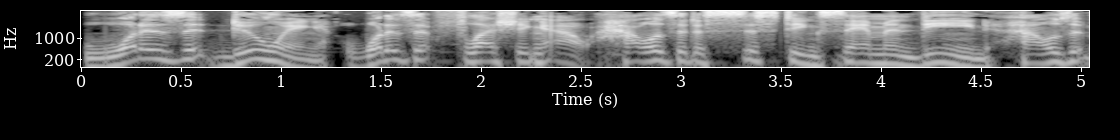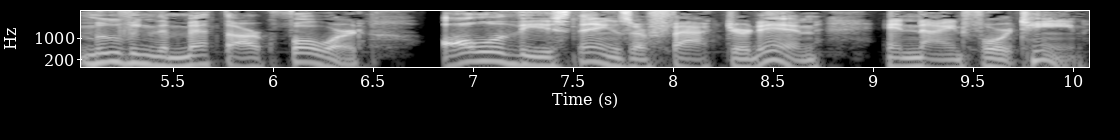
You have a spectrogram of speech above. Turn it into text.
What is it doing? What is it fleshing out? How is it assisting Sam and Dean? How is it moving the myth arc forward? all of these things are factored in in 914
